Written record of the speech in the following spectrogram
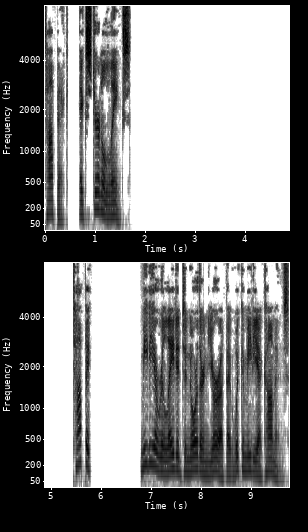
Topic. External links. Topic. Media related to Northern Europe at Wikimedia Commons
